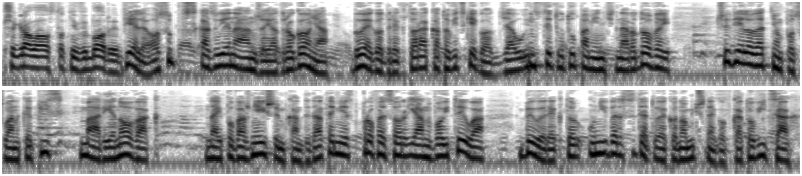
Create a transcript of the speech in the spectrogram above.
przegrała ostatnie wybory. Wiele osób wskazuje na Andrzeja Drogonia, byłego dyrektora katowickiego oddziału Instytutu Pamięci Narodowej, czy wieloletnią posłankę PiS Marię Nowak. Najpoważniejszym kandydatem jest profesor Jan Wojtyła, były rektor Uniwersytetu Ekonomicznego w Katowicach.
